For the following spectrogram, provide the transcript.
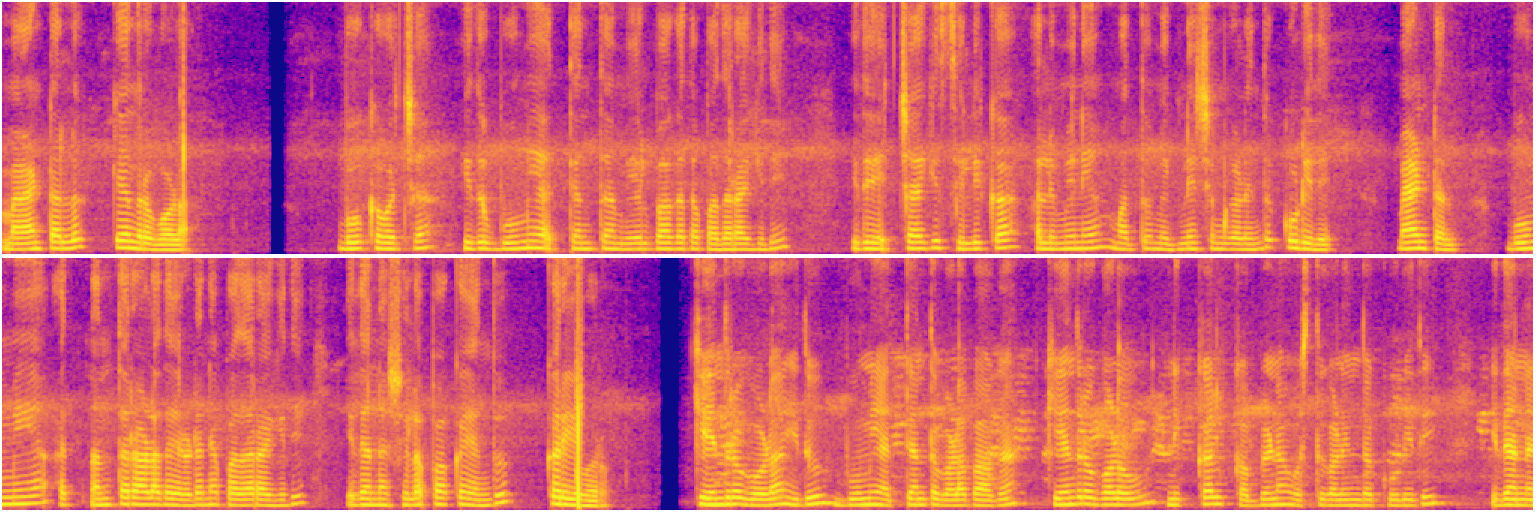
ಮ್ಯಾಂಟಲ್, ಕೇಂದ್ರಗೋಳ. ಭೂಕವಚ, ಇದು ಭೂಮಿಯ ಅತ್ಯಂತ ಮೇಲ್ಭಾಗದ ಪದರಾಗಿದೆ. ಇದು ಹೆಚ್ಚಾಗಿ ಸಿಲಿಕಾ, ಅಲ್ಯೂಮಿನಿಯಂ ಮತ್ತು ಮೆಗ್ನೀಷಿಯಂಗಳಿಂದ ಕೂಡಿದೆ. ಮ್ಯಾಂಟಲ್, ಭೂಮಿಯ ಅಂತರಾಳದ ಎರಡನೇ ಪದರಾಗಿದೆ. ಇದನ್ನು ಶಿಲಾಪಾಕ ಎಂದು ಕರೆಯುವರು. ಕೇಂದ್ರಗೋಳ ಇದು ಭೂಮಿಯ ಅತ್ಯಂತ ಒಳಭಾಗ. ಕೇಂದ್ರಗೋಳವು ನಿಕ್ಕಲ್ ಕಬ್ಬಿಣ ವಸ್ತುಗಳಿಂದ ಕೂಡಿದೆ. ಇದನ್ನು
